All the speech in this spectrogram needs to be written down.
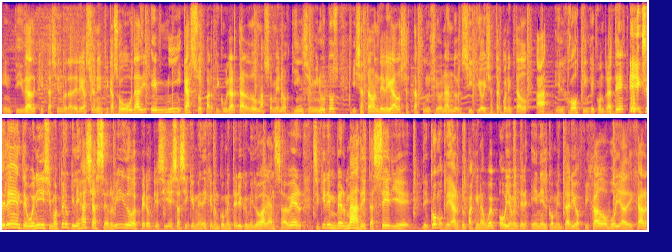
entidad que está haciendo la delegación, en este caso GoDaddy. En mi caso particular tardó más o menos 15 minutos y ya estaban delegados, ya está funcionando el sitio y ya está conectado a el hosting que contraté. Excelente, buenísimo, espero que les haya servido, espero que si es así que me dejen un comentario y que me lo hagan saber. Si quieren ver más de esta serie de cómo crear tu página web, obviamente en el comentario fijado voy a dejar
